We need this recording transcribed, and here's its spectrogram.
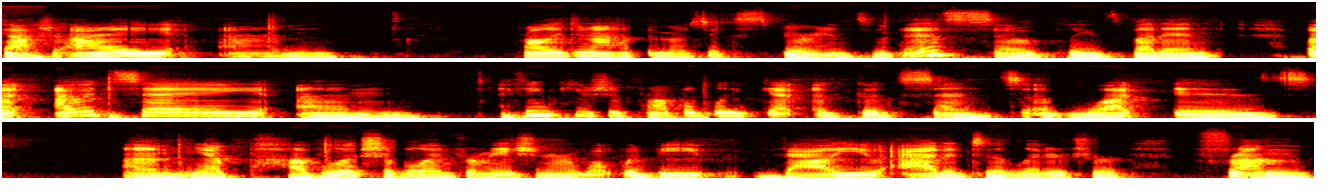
gosh, I, um, probably do not have the most experience with this, so please butt in. But I would say um, I think you should probably get a good sense of what is, um, you know, publishable information or what would be value added to the literature from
